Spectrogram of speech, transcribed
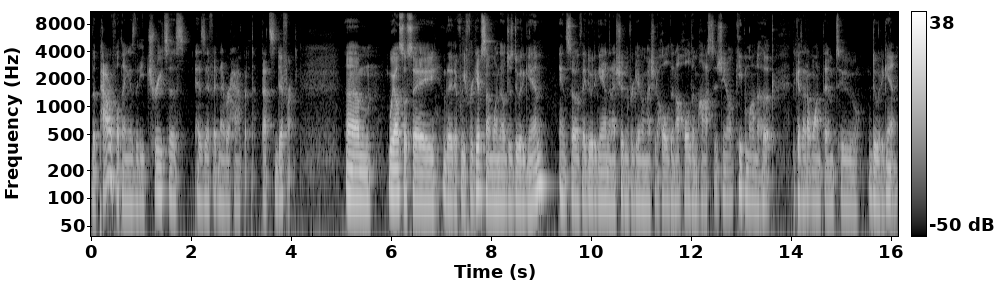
The powerful thing is that he treats us as if it never happened. That's different. Um, we also say that if we forgive someone, they'll just do it again. And so if they do it again, then I shouldn't forgive them. I should hold and I'll hold them hostage, you know, keep them on the hook because I don't want them to do it again.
